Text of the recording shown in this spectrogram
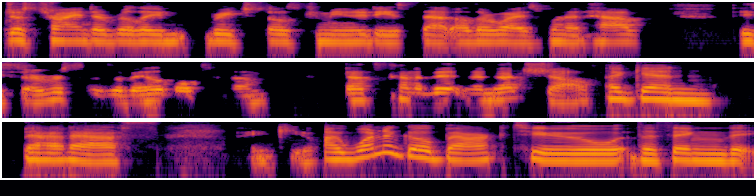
just trying to really reach those communities that otherwise wouldn't have these services available to them. That's kind of it in a nutshell. Again, Badass. Thank you. I want to go back to the thing that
